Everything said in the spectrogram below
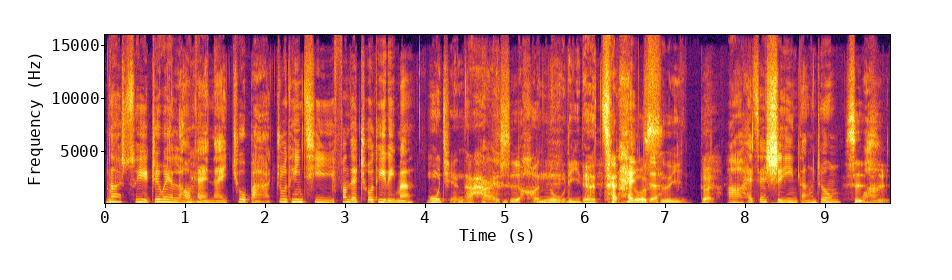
那所以这位老奶奶就把助听器放在抽屉里吗？目前她还是很努力的在做适应，对啊，还在适应当中。是是，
